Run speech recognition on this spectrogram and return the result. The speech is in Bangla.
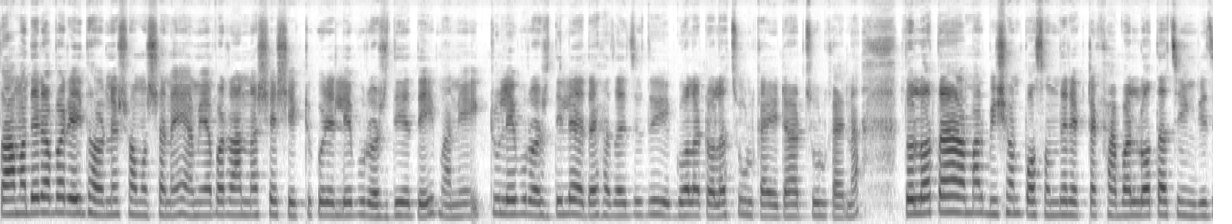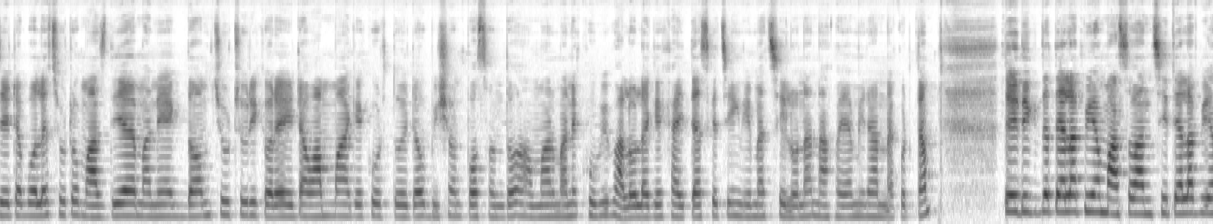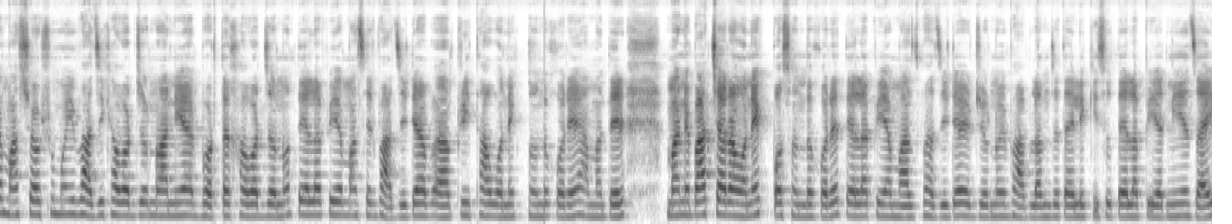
তো আমাদের আবার এই ধরনের সমস্যা নেই। আমি আবার রান্না শেষে একটু করে লেবু রস দিয়ে দেই। মানে একটু লেবু রস দিলে দেখা যায় যদি গলা টলা চুলকায়, এটা আর চুলকায় না। তো লতা আমার ভীষণ পছন্দের একটা খাবার। লতা চিংড়ি যেটা বলে, ছোট মাছ দিয়ে মানে একদম চুরচুরি করে, এটাও আম্মা আগে করতো, এটাও ভীষণ পছন্দ। আমার মানে খুবই ভালো লাগে খাইতে। আজকে চিংড়ি মাছ ছিল না না হয় আমি রান্না করতাম। তো এই দিক দিয়ে তেলাপিয়া মাছও আনছি। তেলাপিয়া মাছ সবসময় ভাজি খাওয়ার জন্য আনি আর ভর্তা খাওয়ার জন্য। তেলাপিয়া মাছের ভাজিটা পৃথাও অনেক পছন্দ করে। আমাদের মানে বাচ্চারা অনেক পছন্দ করে তেলাপিয়া মাছ ভাজিটা। এর জন্যই ভাবলাম যে তাইলে কিছু তেলাপিয়া নিয়ে যাই।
